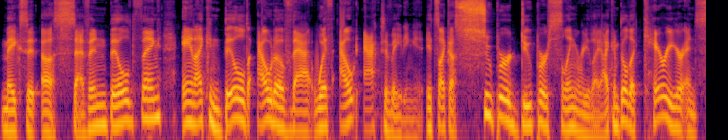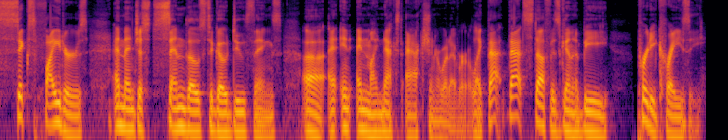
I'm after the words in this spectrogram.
makes it a seven build thing. And I can build out of that without activating it. It's like a super duper sling relay. I can build a carrier and six fighters and then just send those to go do things uh, in, in my next action or whatever. Like that, that stuff is going to be pretty crazy.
